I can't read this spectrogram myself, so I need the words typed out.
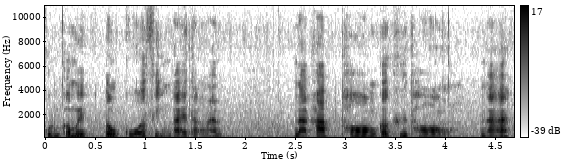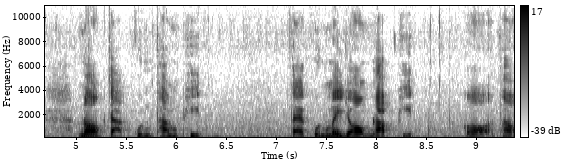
คุณก็ไม่ต้องกลัวสิ่งใดทั้งนั้นนะครับ ทองก็คือทองนะ นอกจากคุณทำผิด แต่คุณไม่ยอมรับผิดก็เท่า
